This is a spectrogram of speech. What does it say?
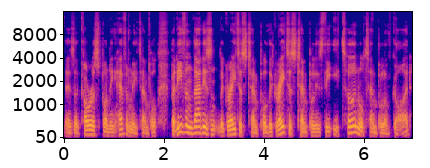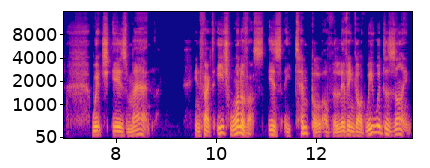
There's a corresponding heavenly temple but even that isn't the greatest temple. The greatest temple is the eternal temple of god which is man in fact, each one of us is a temple of the living God. We were designed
